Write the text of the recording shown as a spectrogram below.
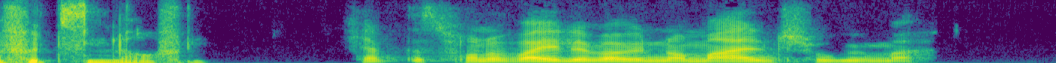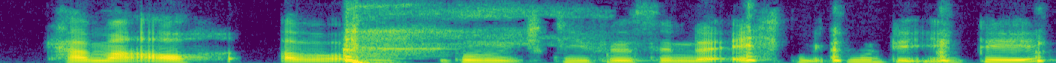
Pfützen laufen. Ich habe das vor einer Weile mit normalen Schuh gemacht. Kann man auch, aber Gummistiefel sind da echt eine gute Idee.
